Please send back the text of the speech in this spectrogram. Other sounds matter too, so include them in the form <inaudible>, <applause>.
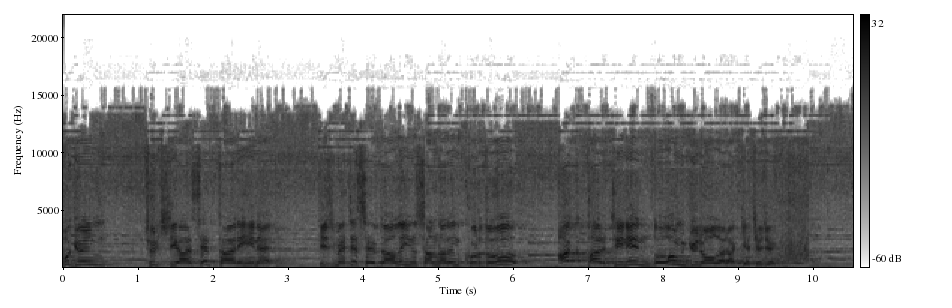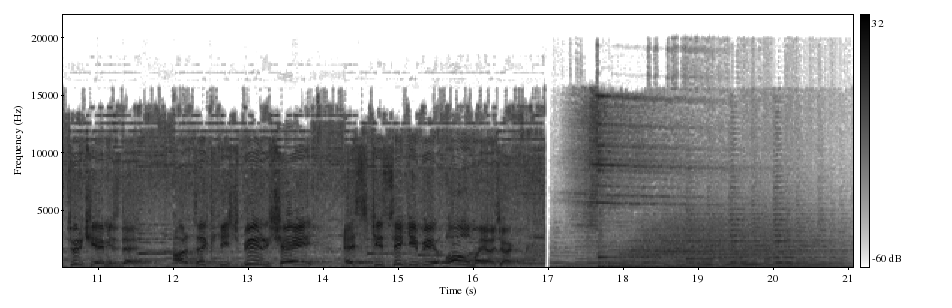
bugün Türk siyaset tarihine hizmete sevdalı insanların kurduğu AK Parti'nin doğum günü olarak geçecek. Türkiye'mizde artık hiçbir şey eskisi gibi olmayacak.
